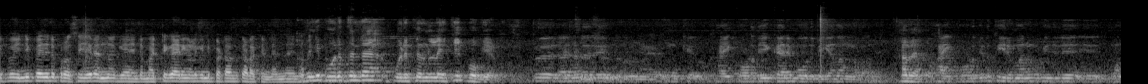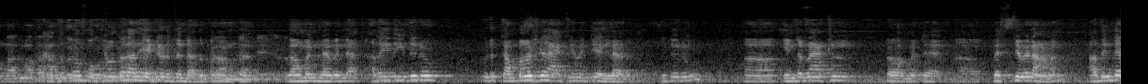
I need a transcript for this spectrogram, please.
ഇപ്പൊ ഇനിയിപ്പോ ഇതിന്റെ പ്രൊസീജിയർ എന്നൊക്കെ അതിന്റെ മറ്റു കാര്യങ്ങൾക്ക് ഇനി പെട്ടെന്ന് കിടക്കണ്ടേ? എന്തായാലും അപ്പം ഇനി പൂരത്തിന്റെ ഒരുക്കങ്ങളിലേക്ക് പോവുകയാണ്. മുഖ്യ ഹൈക്കോടതി ഇക്കാര്യം പറഞ്ഞത് അതെ. ഹൈക്കോടതിയുടെ തീരുമാനം ഇതിൽ വന്നാൽ മാത്രമേ മുഖ്യമന്ത്രി അത് ഏറ്റെടുത്തിട്ടുണ്ട്. അതിപ്പോ നമുക്ക് ഗവൺമെന്റ് ലെവലിൽ അതായത് ഇതൊരു ഒരു കമേഴ്ഷ്യൽ ആക്ടിവിറ്റി അല്ല ഇത് ഇതൊരു ഇന്റർനാഷണൽ മറ്റേ ഫെസ്റ്റിവലാണ് അതിന്റെ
